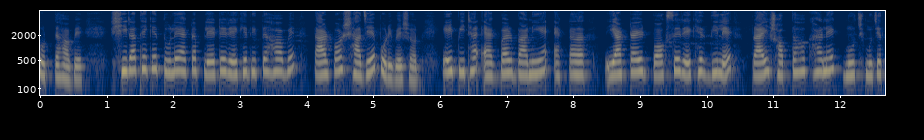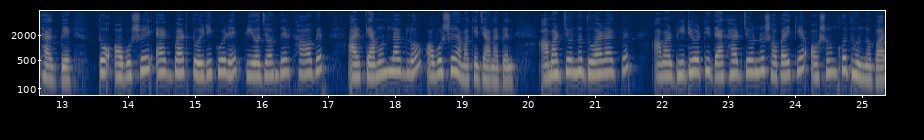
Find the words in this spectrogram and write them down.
করতে হবে। শিরা থেকে তুলে একটা প্লেটে রেখে দিতে হবে। তারপর সাজিয়ে পরিবেশন। এই পিঠা একবার বানিয়ে একটা এয়ারটাইট বক্সে রেখে দিলে প্রায় সপ্তাহখানেক মুচমুচে থাকবে। তো অবশ্যই একবার তৈরি করে প্রিয়জনদের খাওয়াবেন। আর কেমন লাগল অবশ্যই আমাকে জানাবেন। আমার জন্য দোয়া রাখবেন। আমার ভিডিওটি দেখার জন্য সবাইকে অসংখ্য ধন্যবাদ।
